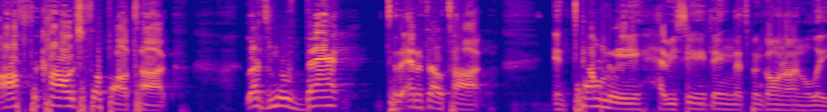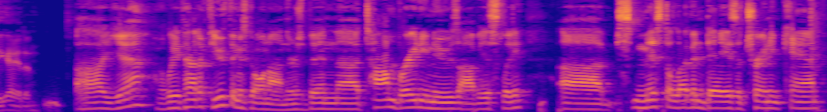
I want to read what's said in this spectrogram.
off the college football talk, let's move back to the NFL talk and tell me, have you seen anything that's been going on in the league, Hayden? Uh, yeah, we've had a few things going on. There's been uh, Tom Brady news, obviously. Uh, missed 11 days of training camp.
